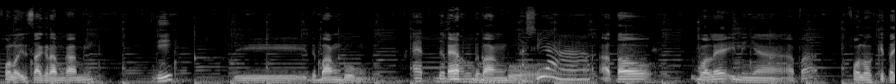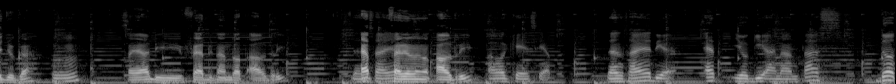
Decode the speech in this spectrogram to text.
Follow Instagram kami. Di Di The Bang Bung at the At Bang The Bung. Bang Bung Ah, Siap. Atau boleh ininya apa Follow kita juga Hmm. Saya di Ferdinand.aldri Dan At saya Ferdinand.aldri Oke, siap. Dan saya di at Yogi Anantas dot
